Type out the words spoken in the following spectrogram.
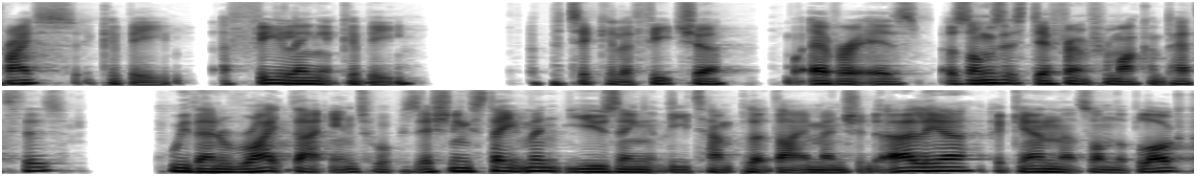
price, it could be a feeling, it could be a particular feature, whatever it is, as long as it's different from our competitors. We then write that into a positioning statement using the template that I mentioned earlier. Again, that's on the blog.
